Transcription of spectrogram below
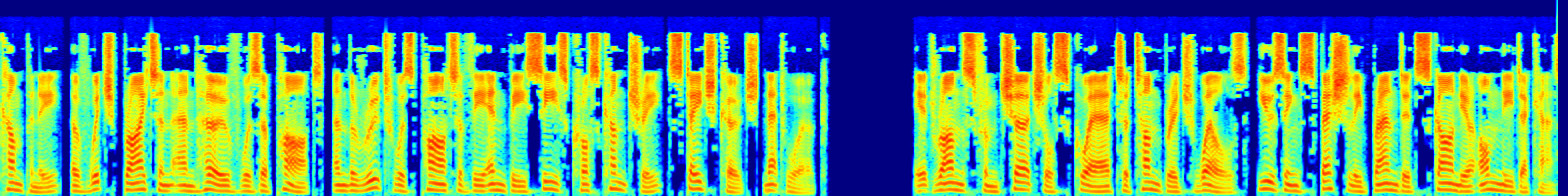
Company, of which Brighton and Hove was a part, and the route was part of the NBC's cross-country stagecoach network. It runs from Churchill Square to Tunbridge Wells, using specially branded Scania OmniDekkas,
